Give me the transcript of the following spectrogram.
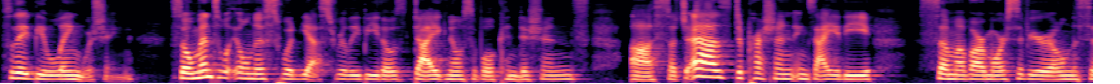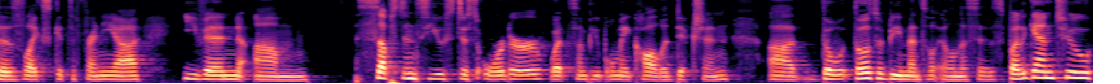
so they'd be languishing. So, mental illness would, yes, really be those diagnosable conditions uh, such as depression, anxiety, some of our more severe illnesses like schizophrenia, even um, substance use disorder, what some people may call addiction. Uh, th- those would be mental illnesses. But again, too,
